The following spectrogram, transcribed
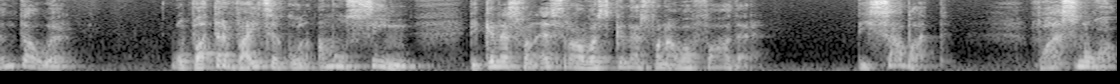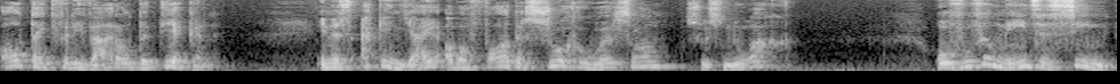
Dink daaroor. Op watter wyse kon almal sien die kinders van Israel was kinders van Abba Vader? Die Sabbat was nog altyd vir die wêreld 'n teken. En is ek en jy Abba Vader so gehoorsaam soos Noag? Of hoeveel mense sien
